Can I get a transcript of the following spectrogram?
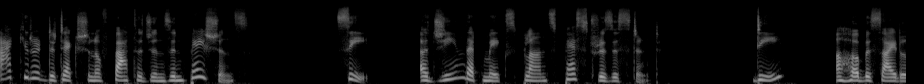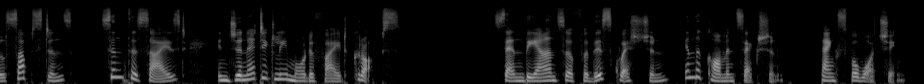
accurate detection of pathogens in patients. C. A gene that makes plants pest resistant. D. A herbicidal substance synthesized in genetically modified crops. Send the answer for this question in the comment section. Thanks for watching.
